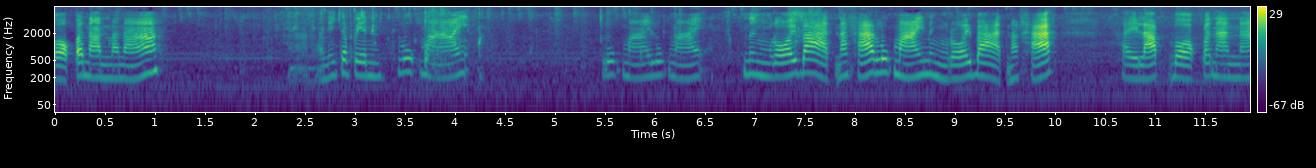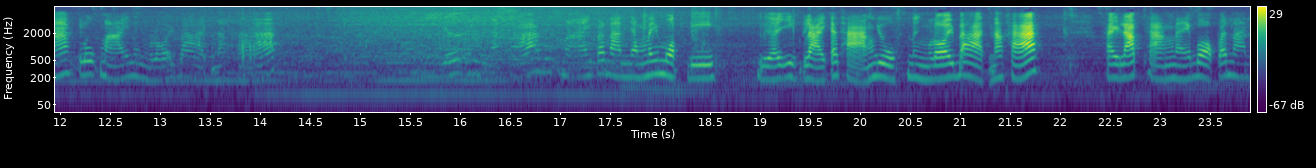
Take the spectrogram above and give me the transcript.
บอกป้านันมานะ อันนี้จะเป็นลูกไม้ ลูกไม้ลูกไม้หนึ่งร้อยบาทนะคะ ลูกไม้หนึ่งร้อยบาทนะคะ ใครรับบอกป้านันนะลูกไม้หนึ่งร้อยบาทนะคะมีเยอะอยู่นะคะ ลูกไม้ป้านันยังไม่หมดดี เหลืออีกหลายกระถางอยู่หนึ่งร้อยบาทนะคะ ใครรับทางไหนบอกป้านัน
